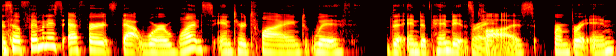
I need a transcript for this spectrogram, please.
And so, feminist efforts that were once intertwined with the independence Right. cause from Britain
